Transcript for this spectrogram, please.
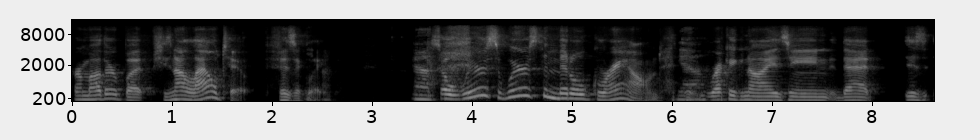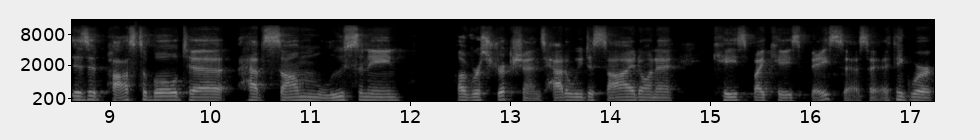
her mother, but she's not allowed to physically. Yeah. So where's where's the middle ground? Yeah. Recognizing that is is it possible to have some loosening of restrictions? How do we decide on a case by case basis? I, I think we're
